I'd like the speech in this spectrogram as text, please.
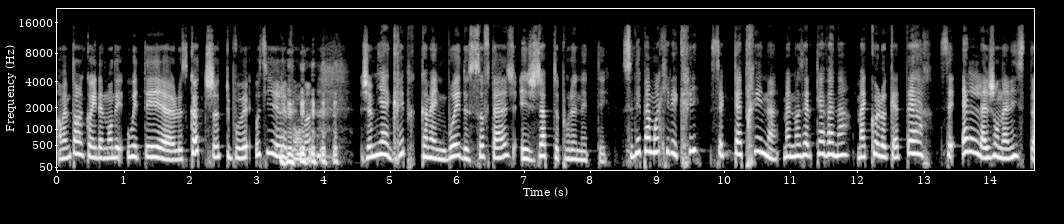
En même temps, quand il a demandé où était euh, le scotch, tu pouvais aussi y répondre. Hein. je m'y agrippe comme à une bouée de sauvetage et j'opte pour l'honnêteté. Ce n'est pas moi qui l'écris, c'est Catherine, mademoiselle Cavana, ma colocataire. C'est elle la journaliste.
